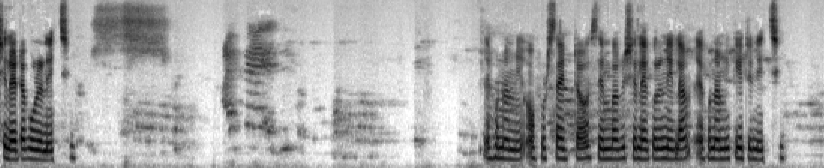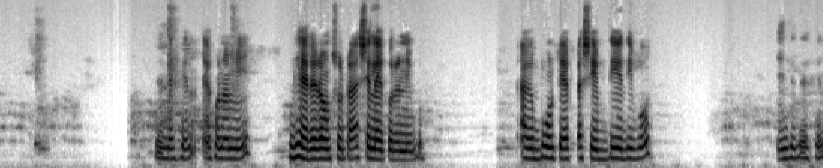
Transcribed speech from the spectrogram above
সেলাইটা করে নিচ্ছি। এখন আমি অপর সাইডটাও সেম ভাবে সেলাই করে নিলাম। এখন আমি কেটে নিচ্ছি। দেখেন, এখন আমি ঘেরের অংশটা সেলাই করে নিব। আগে বোটে একটা শেপ দিয়ে দিব। এই যে দেখেন,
